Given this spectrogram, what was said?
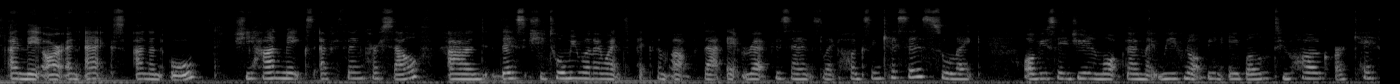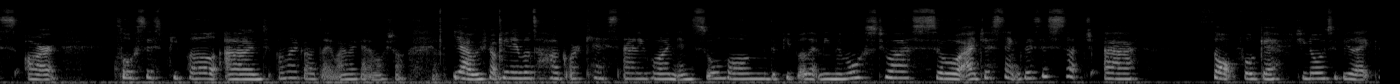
And they are an X and an O she hand makes everything herself. And this she told me when I went to pick them up that it represents like hugs and kisses. So like obviously during lockdown like we've not been able to hug or kiss our closest people. And oh my god like why am I getting emotional? Yeah we've not been able to hug or kiss anyone in so long the people that mean the most to us. So I just think this is such a thoughtful gift you know to be like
